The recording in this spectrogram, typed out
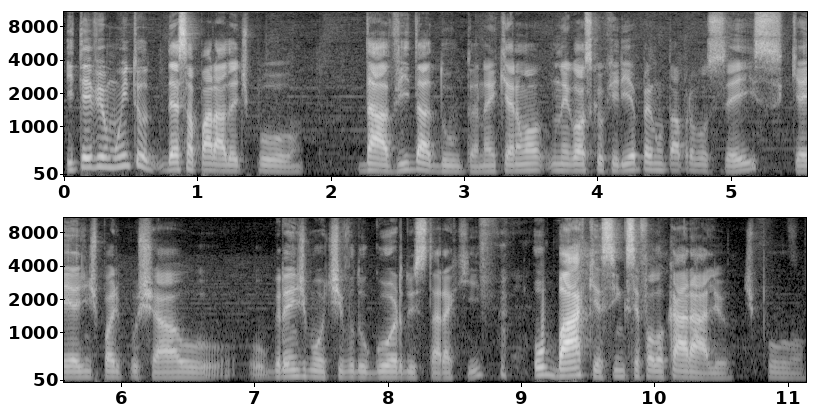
E teve muito dessa parada, tipo, da vida adulta, né? Que era um negócio que eu queria perguntar pra vocês, que aí a gente pode puxar o, o grande motivo do gordo estar aqui. O baque, assim, que você falou, caralho, tipo,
